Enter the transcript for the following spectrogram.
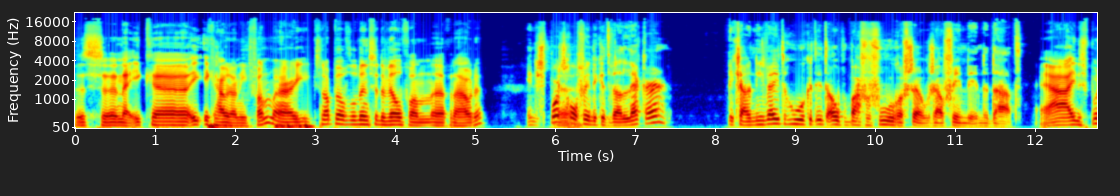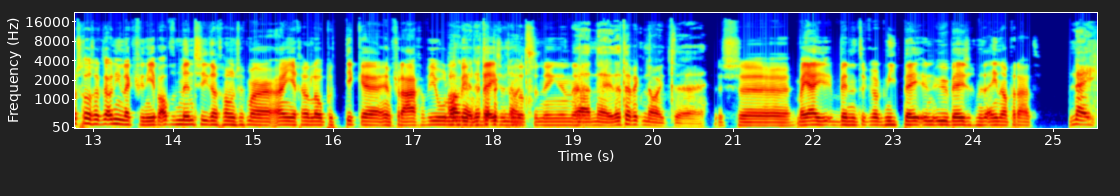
Dus eh, nee, ik, eh, ik, ik hou daar niet van. Maar ik snap wel dat mensen er wel van, eh, van houden. In de sportschool vind ik het wel lekker. Ik zou niet weten hoe ik het in het openbaar vervoer of zo zou vinden, inderdaad. Ja, in de sportschool zou ik het ook niet lekker vinden. Je hebt altijd mensen die dan gewoon zeg maar aan je gaan lopen tikken en vragen wie hoe lang Oh, nee, ben je bezig en dat soort dingen. Nee. Ja, nee, dat heb ik nooit. eh, Dus, eh, maar jij bent natuurlijk ook niet een uur bezig met één apparaat. nee.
